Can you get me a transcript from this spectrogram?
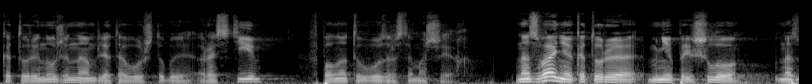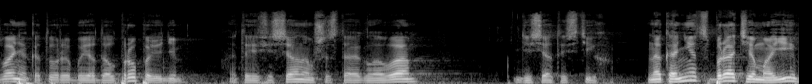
который нужен нам для того, чтобы расти в полноту возраста Машех. Название, которое мне пришло, название, которое бы я дал проповеди, это Ефесянам 6 глава, 10 стих. «Наконец, братья мои,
